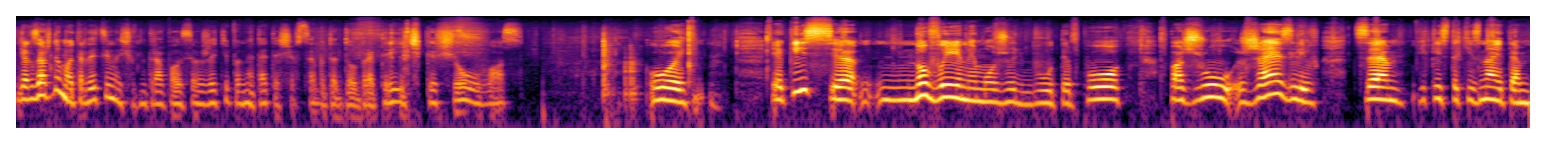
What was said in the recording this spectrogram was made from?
як завжди, моє традиційне, щоб не трапилося в житті, пам'ятайте, що все буде добре. Трічки, що у вас? Ой, якісь е, новини можуть бути по пажу жезлів. Це якісь такі, знаєте,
